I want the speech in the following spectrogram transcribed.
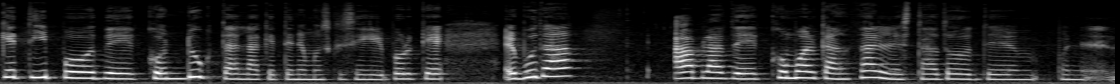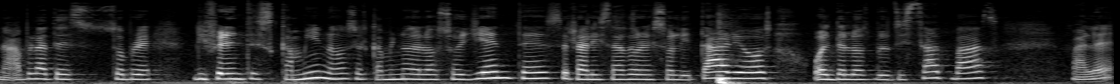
qué tipo de conducta es la que tenemos que seguir, porque el Buda habla de cómo alcanzar el estado de, habla de sobre diferentes caminos, el camino de los oyentes, realizadores solitarios o el de los bodhisattvas, ¿vale?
